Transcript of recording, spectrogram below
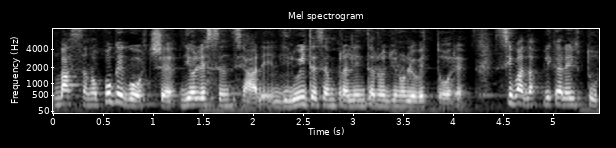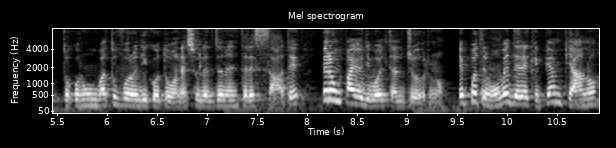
Bastano poche gocce di olio essenziale, diluite sempre all'interno di un olio vettore. Si va ad applicare il tutto con un batufolo di cotone sulle zone interessate per un paio di volte al giorno e potremo vedere che pian piano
